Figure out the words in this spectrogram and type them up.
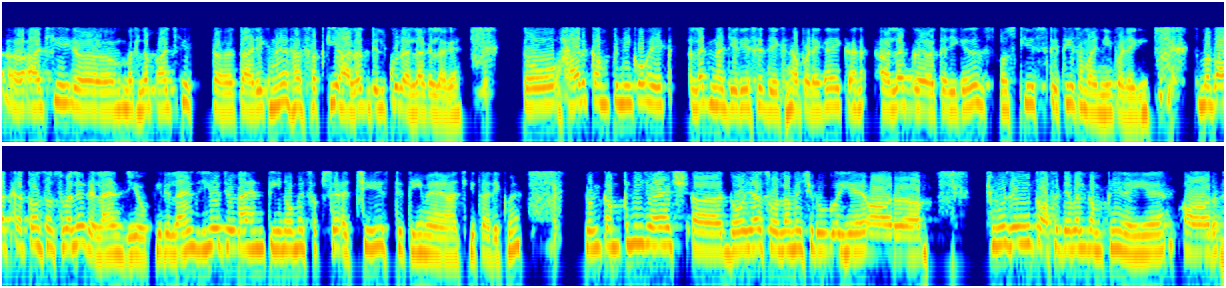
आज की मतलब आज की तारीख में हर सबकी हालत बिल्कुल अलग अलग है। तो हर कंपनी को एक अलग नज़रिए से देखना पड़ेगा एक अलग तरीके से उसकी स्थिति समझनी पड़ेगी। तो मैं बात करता हूँ सबसे पहले रिलायंस जियो की। रिलायंस जियो जो है इन तीनों में सबसे अच्छी स्थिति में है आज की तारीख में। क्योंकि कंपनी जो है 2016 में शुरू हुई है और शुरू से ही प्रॉफिटेबल कंपनी रही है और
